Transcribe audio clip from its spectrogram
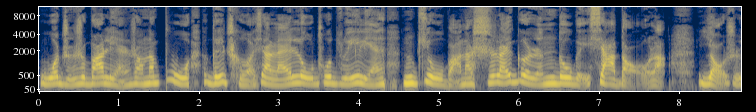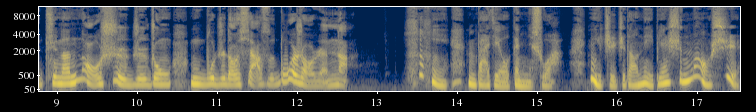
我只是把脸上那布给扯下来，露出嘴脸，就把那十来个人都给吓倒了。要是去那闹市之中，不知道吓死多少人呢。嘿嘿，八戒，我跟你说啊，你只知道那边是闹市，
